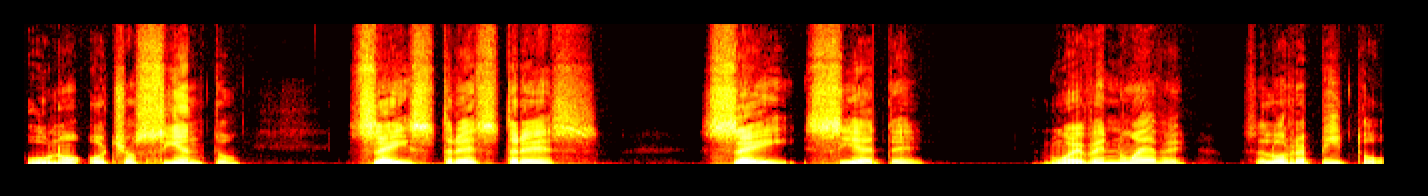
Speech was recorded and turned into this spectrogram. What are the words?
1-800-633 6799. Se lo repito,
